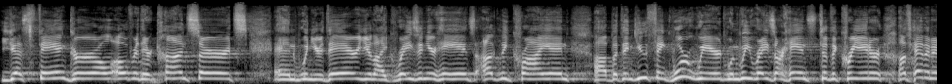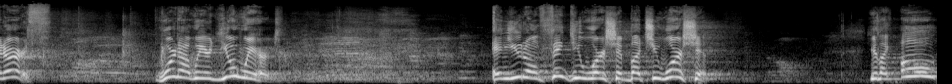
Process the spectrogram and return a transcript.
you guys fangirl over their concerts, and when you're there, you're like raising your hands, ugly crying, uh, but then you think we're weird when we raise our hands to the creator of heaven and earth. We're not weird, you're weird. And you don't think you worship, but you worship. You're like, oh,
